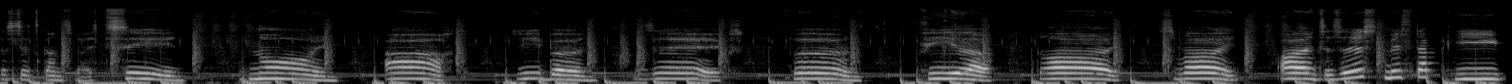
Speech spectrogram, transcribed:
Das ist jetzt ganz leicht. 10, 9, 8, 7, 6, 5, 4, 3, 2, 1. Es ist Mr. P.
